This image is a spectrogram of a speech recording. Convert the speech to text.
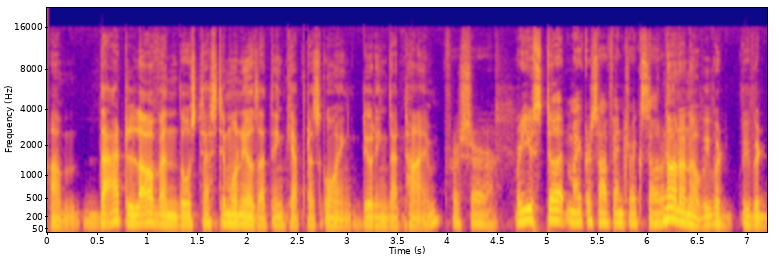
Um, that love and those testimonials, I think, kept us going during that time. For sure. Were you still at Microsoft Venture Accelerator? No, no, no. We were we were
